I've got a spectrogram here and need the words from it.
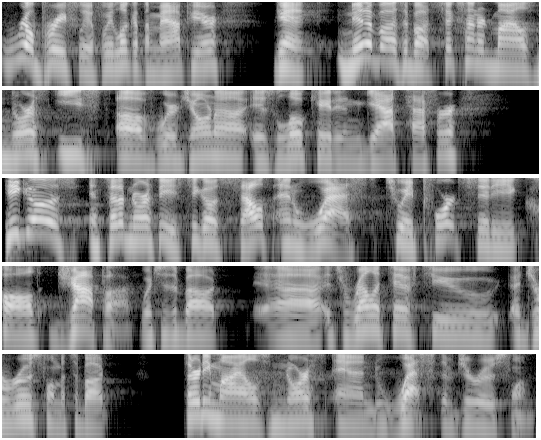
real briefly, if we look at the map here, again, Nineveh is about 600 miles northeast of where Jonah is located in Gath Hepher. He goes, instead of northeast, he goes south and west to a port city called Joppa, which is about, uh, it's relative to uh, Jerusalem. It's about 30 miles north and west of Jerusalem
